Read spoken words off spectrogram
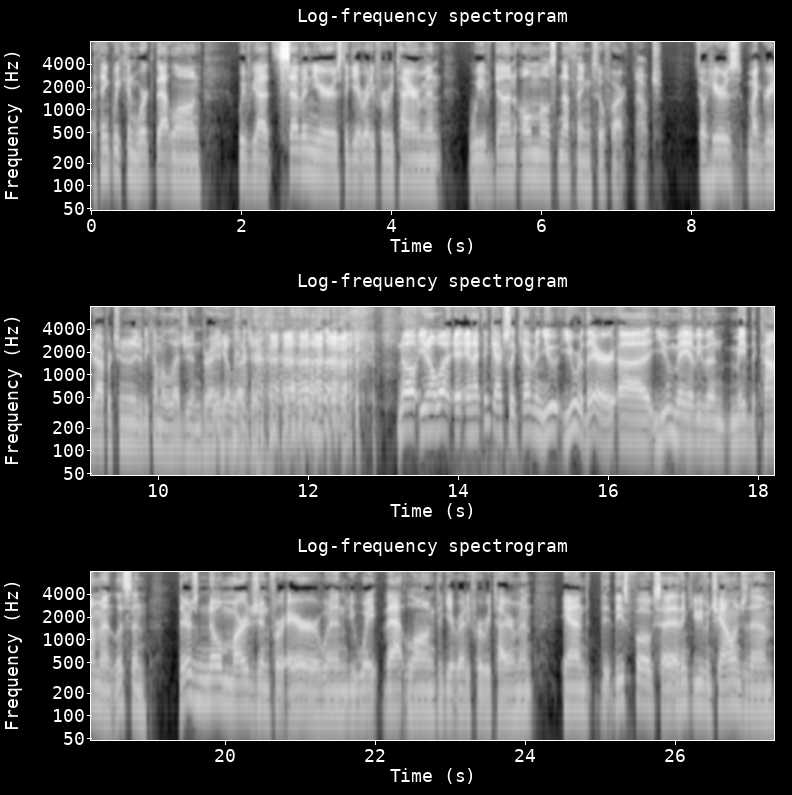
I think we can work that long. We've got seven years to get ready for retirement. We've done almost nothing so far. Ouch. So here's my great opportunity to become a legend, right? Be a legend. No, you know what? And I think actually, Kevin, you you were there. Uh, you may have even made the comment. Listen, there's no margin for error when you wait that long to get ready for retirement. And th- these folks, I I think you even challenge them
